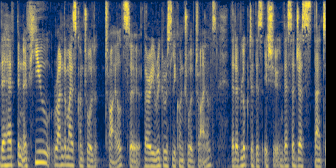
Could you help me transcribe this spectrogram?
There have been a few randomized controlled trials, so very rigorously controlled trials, that have looked at this issue. And they suggest that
